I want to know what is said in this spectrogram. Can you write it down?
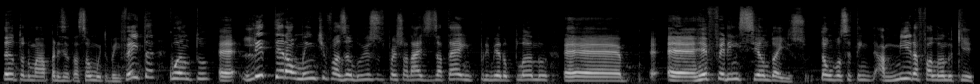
tanto numa apresentação muito bem feita, quanto é, literalmente fazendo isso, os personagens até em primeiro plano é, é, referenciando a isso. Então você tem a Mira falando que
